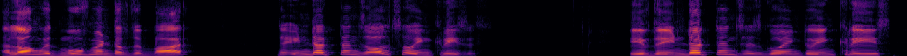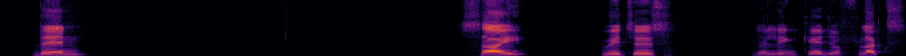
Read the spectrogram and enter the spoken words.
along with movement of the bar the inductance also increases. If the inductance is going to increase then psi which is the linkage of flux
